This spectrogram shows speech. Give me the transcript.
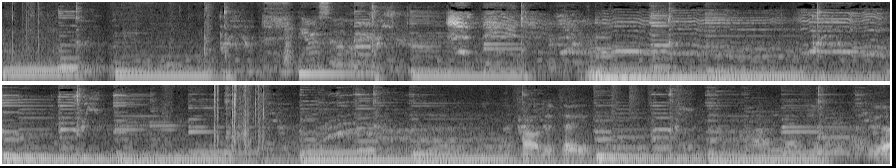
all it takes. Yeah.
